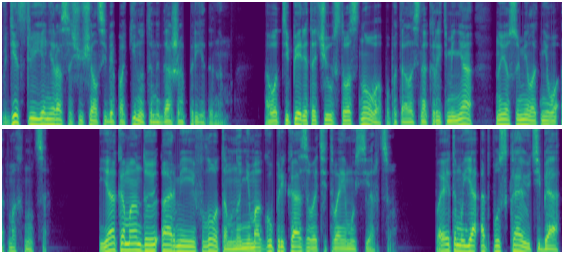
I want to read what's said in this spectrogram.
В детстве я не раз ощущал себя покинутым и даже преданным. А вот теперь это чувство снова попыталось накрыть меня, но я сумел от него отмахнуться. Я командую армией и флотом, но не могу приказывать твоему сердцу. Поэтому я отпускаю тебя,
